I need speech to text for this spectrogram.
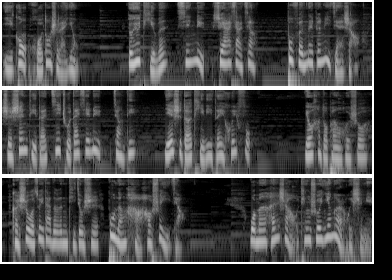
以供活动时来用。由于体温、心率、血压下降，部分内分泌减少，使身体的基础代谢率降低，也使得体力得以恢复。有很多朋友会说：“可是我最大的问题就是不能好好睡一觉。”我们很少听说婴儿会失眠，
